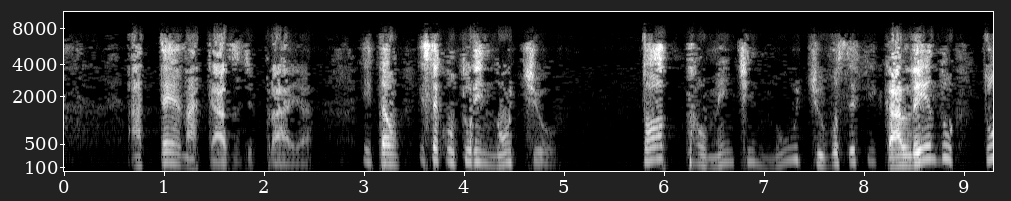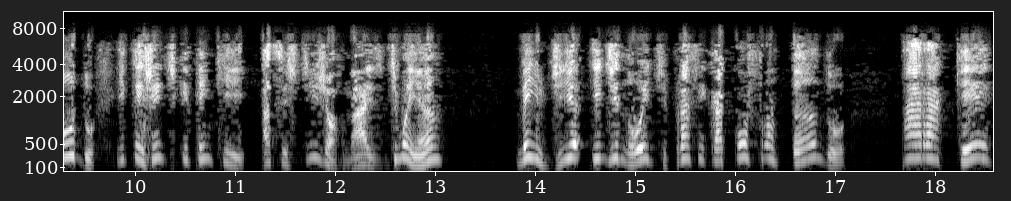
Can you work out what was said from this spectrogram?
Até na casa de praia. Então, isso é cultura inútil. Totalmente inútil você ficar lendo tudo. E tem gente que tem que assistir jornais de manhã, meio-dia e de noite para ficar confrontando. Para quê?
